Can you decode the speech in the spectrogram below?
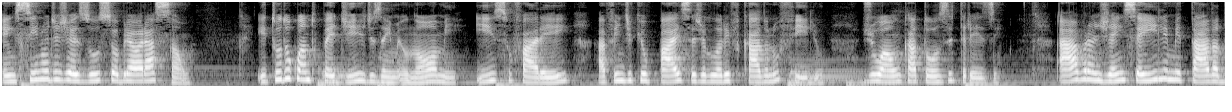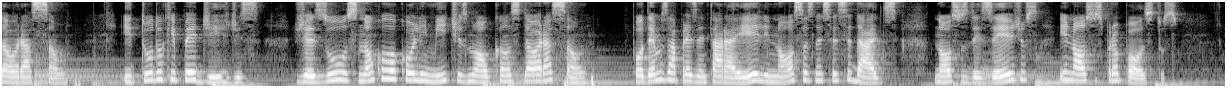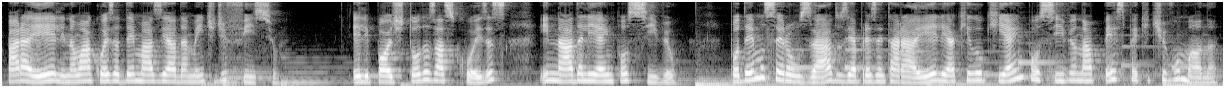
Ensino de Jesus sobre a oração. E tudo quanto pedirdes em meu nome, isso farei, a fim de que o Pai seja glorificado no Filho. João 14, 13. A abrangência ilimitada da oração. E tudo o que pedirdes. Jesus não colocou limites no alcance da oração. Podemos apresentar a Ele nossas necessidades, nossos desejos e nossos propósitos. Para Ele não há coisa demasiadamente difícil. Ele pode todas as coisas e nada lhe é impossível. Podemos ser ousados e apresentar a Ele aquilo que é impossível na perspectiva humana.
